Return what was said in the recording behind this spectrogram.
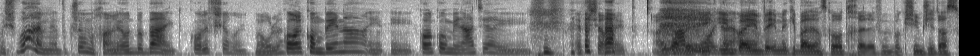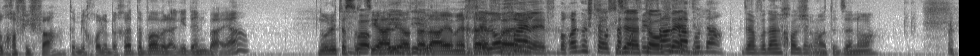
ושבועיים יבקשו מכם להיות בבית, הכל אפשרי. מעולה. כל קומבינה, היא- היא- כל קומבינציה היא אפשרית. אגב, אם- באים. ואם קיבלתם משכורת חלף ומבקשים שתעשו חפיפה, אתם יכולים בהחלט לבוא ולהגיד, אין בעיה, תנו לי את הסוציאליות. על הימי חלף זה לא האלה." חלף, ברגע שאתה עושה חפיפה. זה עבודה. זה עבודה לכל דבר. שמעת את זה, נועה?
